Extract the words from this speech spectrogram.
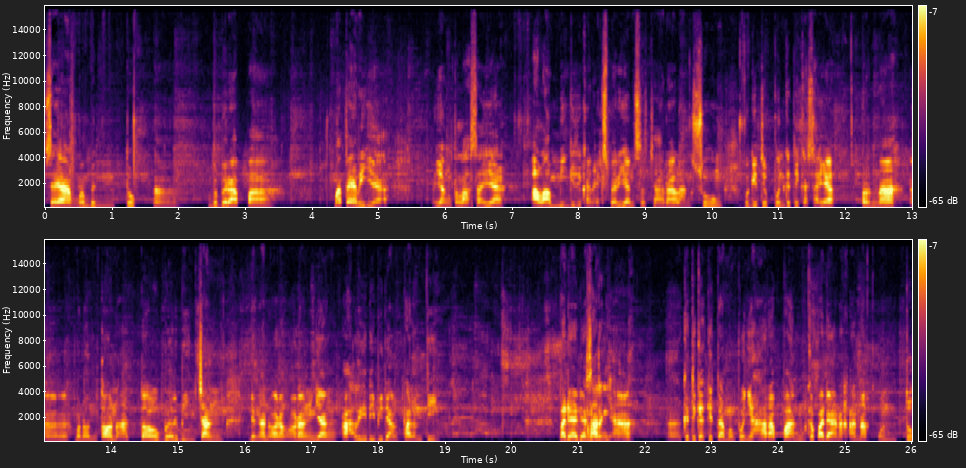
saya membentuk uh, beberapa materi ya yang telah saya alami gitu kan, experience secara langsung. Begitupun ketika saya pernah uh, menonton atau berbincang dengan orang-orang yang ahli di bidang parenting. Pada dasarnya, uh, ketika kita mempunyai harapan kepada anak-anak untuk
